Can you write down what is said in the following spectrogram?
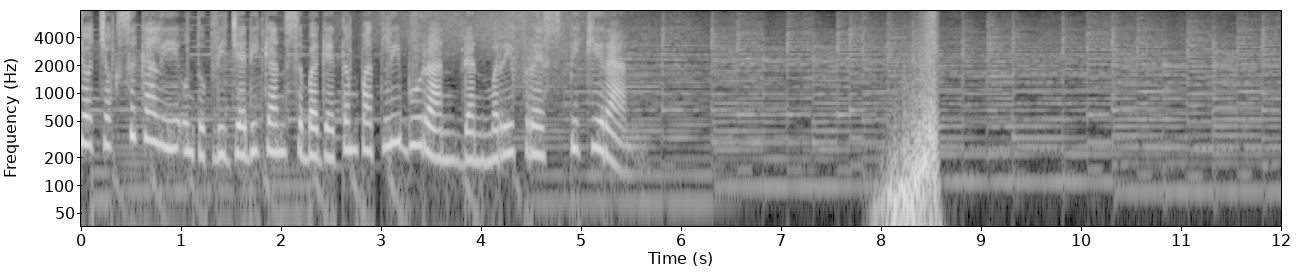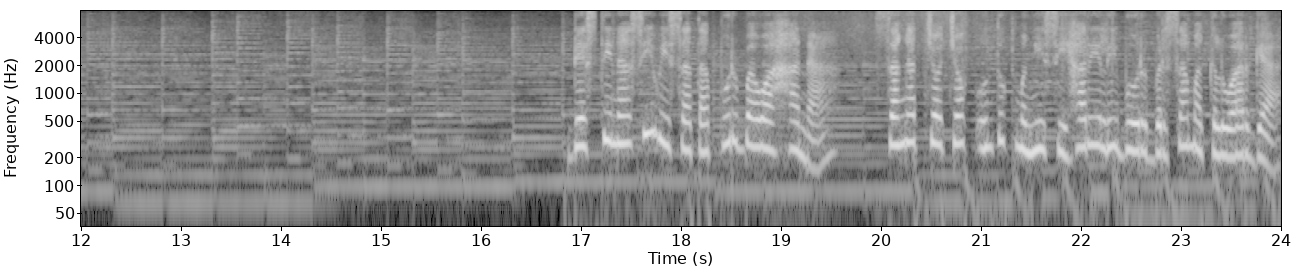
cocok sekali untuk dijadikan sebagai tempat liburan dan merefresh pikiran. Destinasi wisata Purbawahana sangat cocok untuk mengisi hari libur bersama keluarga.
